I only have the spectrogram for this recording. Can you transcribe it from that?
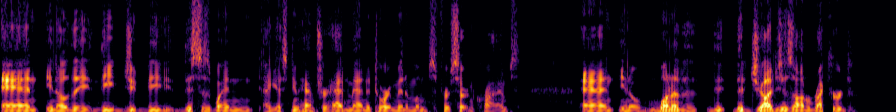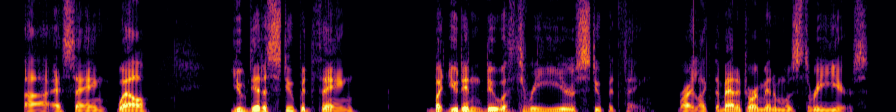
and you know the the be, this is when I guess New Hampshire had mandatory minimums for certain crimes, and you know one of the the, the judges on record uh, as saying, "Well, you did a stupid thing, but you didn't do a three years stupid thing, right? Like the mandatory minimum was three years.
